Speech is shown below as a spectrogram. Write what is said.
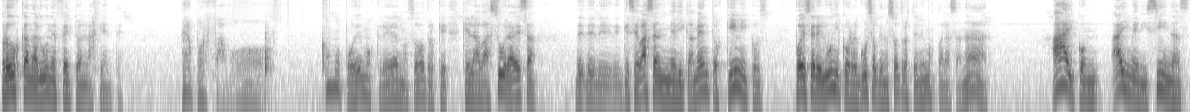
produzcan algún efecto en la gente. Pero por favor, ¿cómo podemos creer nosotros que, la basura esa de, que se basa en medicamentos químicos puede ser el único recurso que nosotros tenemos para sanar? Hay, con, hay medicinas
